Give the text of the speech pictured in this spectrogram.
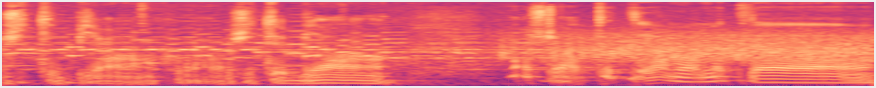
j'étais bien, quoi, j'étais bien. Ah, je devrais peut-être d'ailleurs me remettre la.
